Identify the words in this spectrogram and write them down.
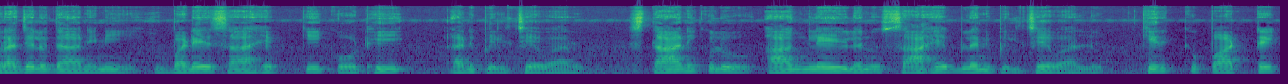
ప్రజలు దానిని బడే సాహెబ్కి కోఠీ అని పిలిచేవారు. స్థానికులు ఆంగ్లేయులను సాహెబ్లని పిలిచేవాళ్ళు. కిర్క్ పాట్రిక్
